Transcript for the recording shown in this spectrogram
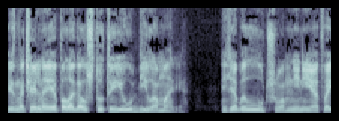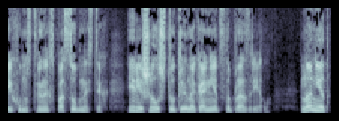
«Изначально я полагал, что ты и убил Амари. Я был лучшего мнения о твоих умственных способностях и решил, что ты наконец-то прозрел. Но нет,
